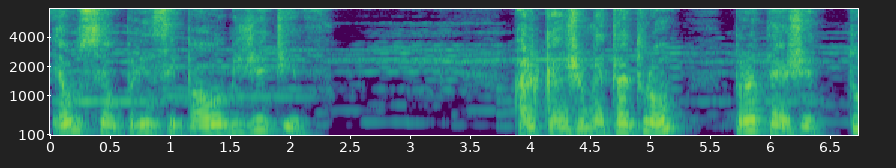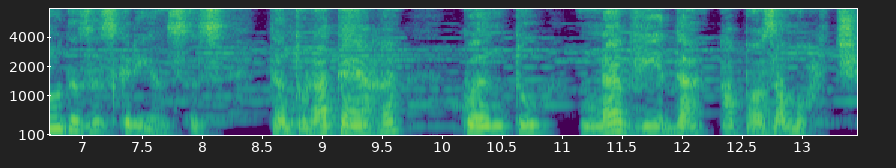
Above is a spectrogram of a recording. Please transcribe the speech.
é o seu principal objetivo. Arcanjo Metatron protege todas as crianças, tanto na terra quanto na vida após a morte.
